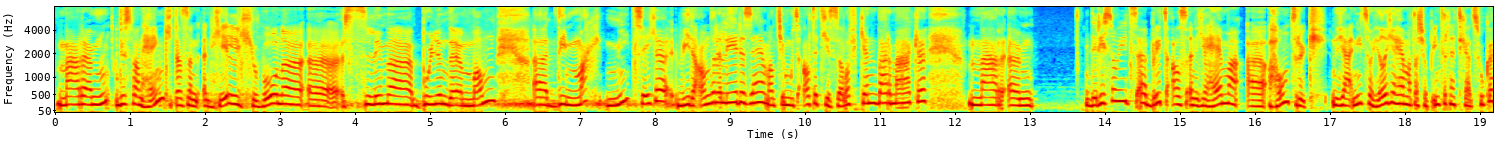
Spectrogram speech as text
Maar um, dus van Henk, dat is een, een heel gewone, uh, slimme, boeiende man. die mag niet zeggen wie de andere leden zijn, want je moet altijd jezelf kenbaar maken. Maar... Um, er is zoiets, uh, Brit, als een geheime uh, handdruk. Ja, niet zo heel geheim, want als je op internet gaat zoeken,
